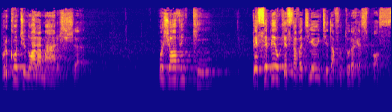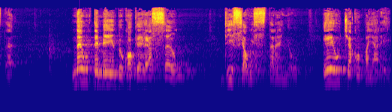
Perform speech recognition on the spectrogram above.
por continuar a marcha. O jovem Kim percebeu que estava diante da futura resposta. Não temendo qualquer reação, disse ao estranho: Eu te acompanharei.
